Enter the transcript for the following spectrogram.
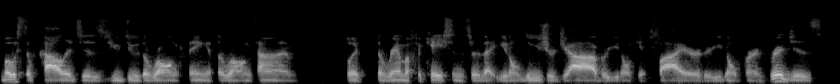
most of colleges you do the wrong thing at the wrong time. But the ramifications are that you don't lose your job or you don't get fired or you don't burn bridges.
